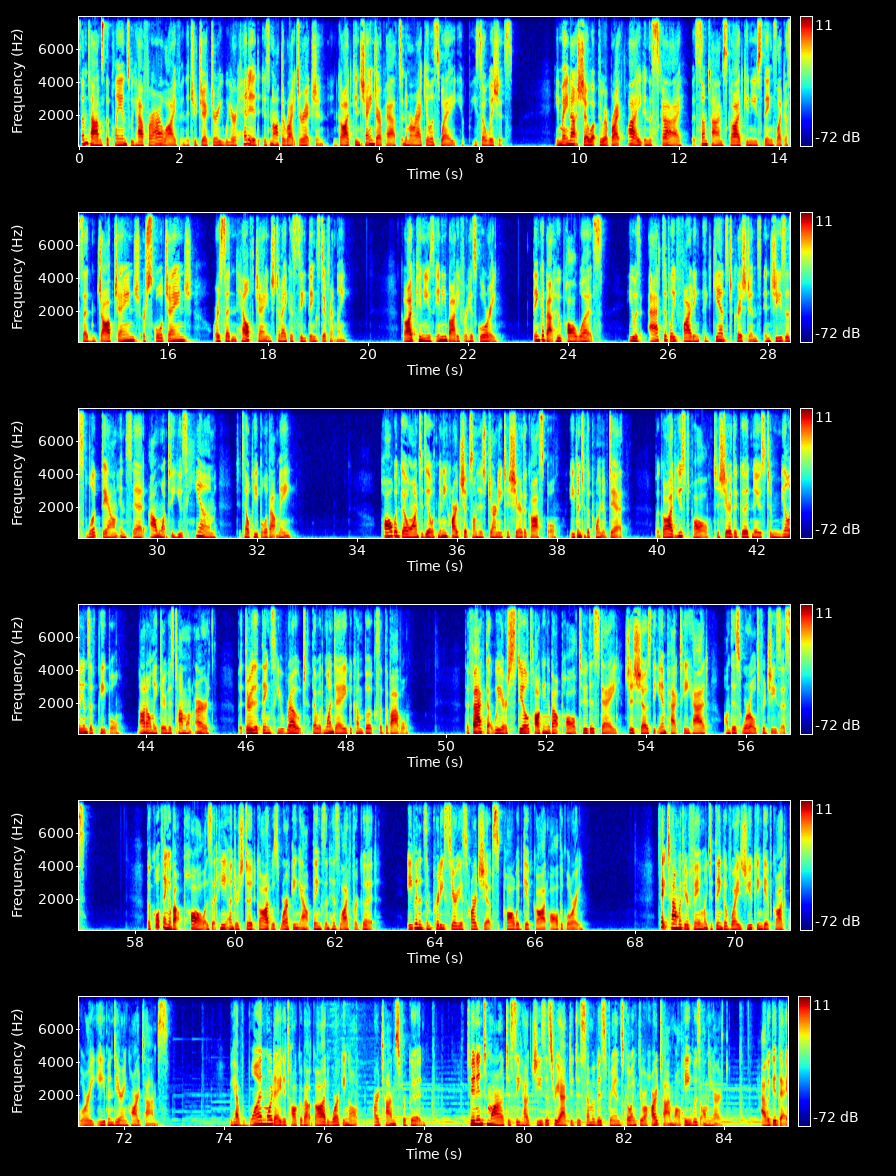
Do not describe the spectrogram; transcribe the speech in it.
Sometimes the plans we have for our life and the trajectory we are headed is not the right direction, and God can change our paths in a miraculous way if He so wishes. He may not show up through a bright light in the sky, but sometimes God can use things like a sudden job change or school change or a sudden health change to make us see things differently. God can use anybody for his glory. Think about who Paul was. He was actively fighting against Christians, and Jesus looked down and said, I want to use him to tell people about me. Paul would go on to deal with many hardships on his journey to share the gospel even to the point of death. But God used Paul to share the good news to millions of people, not only through his time on earth, but through the things he wrote that would one day become books of the Bible. The fact that we are still talking about Paul to this day just shows the impact he had on this world for Jesus. The cool thing about Paul is that he understood God was working out things in his life for good. Even in some pretty serious hardships, Paul would give God all the glory. Take time with your family to think of ways you can give God glory even during hard times. We have one more day to talk about God working on hard times for good. Tune in tomorrow to see how Jesus reacted to some of his friends going through a hard time while he was on the earth. Have a good day.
